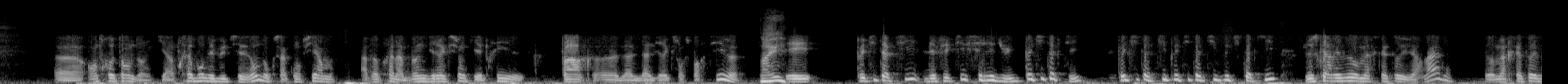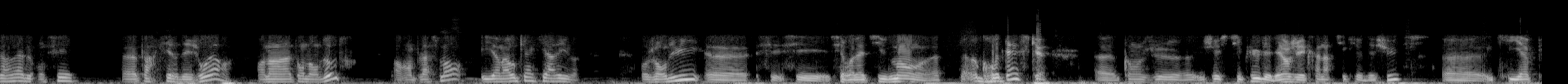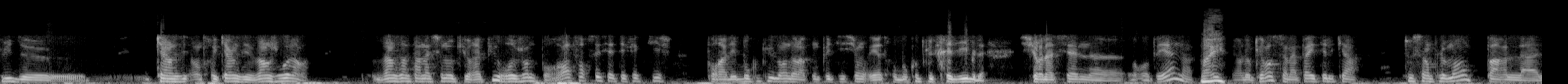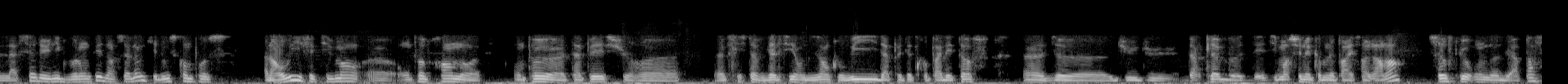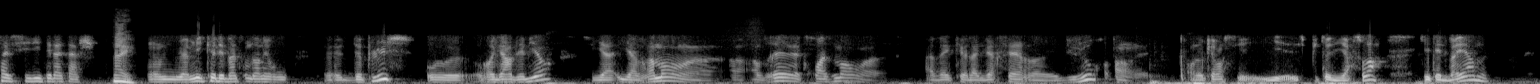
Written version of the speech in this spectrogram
Euh, entre-temps, donc, il y a un très bon début de saison, donc ça confirme à peu près la bonne direction qui est prise par euh, la, la direction sportive. Oui. Et petit à petit, l'effectif s'est réduit. Petit à petit, petit à petit, petit à petit, petit à petit, jusqu'à arriver au mercato hivernal. Et au mercato hivernal, on fait euh, partir des joueurs en en attendant d'autres en remplacement, et il n'y en a aucun qui arrive. Aujourd'hui, euh, c'est- relativement euh, grotesque quand je, je stipule, et d'ailleurs j'ai écrit un article dessus, qu'il y a plus de 15, entre 15 et 20 joueurs 20 internationaux qui auraient pu rejoindre pour renforcer cet effectif, pour aller beaucoup plus loin dans la compétition et être beaucoup plus crédible sur la scène euh, européenne. Oui. Et en l'occurrence, ça n'a pas été le cas. Tout simplement par la, la seule et unique volonté d'un seul homme qui est Luis Campos. Alors oui, effectivement, euh, on peut prendre, on peut euh, taper sur euh, Christophe Galtier en disant que oui, il a peut-être pas l'étoffe euh, de du, du- d'un club dimensionné comme le Paris Saint-Germain, sauf qu'on ne lui a pas facilité la tâche Ouais. on lui a mis que des bâtons dans les roues. Euh, de plus, euh, regardez bien, il y a, il y a vraiment euh, un, un vrai croisement avec l'adversaire du jour, enfin, en l'occurrence, c'est plutôt d'hier soir, qui était le Bayern.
